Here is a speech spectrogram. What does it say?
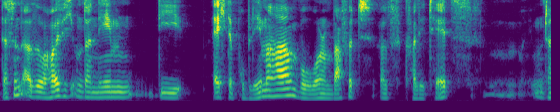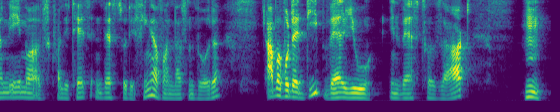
Das sind also häufig Unternehmen, die echte Probleme haben, wo Warren Buffett als Qualitätsunternehmer, als Qualitätsinvestor die Finger von lassen würde, aber wo der Deep Value Investor sagt, hm,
